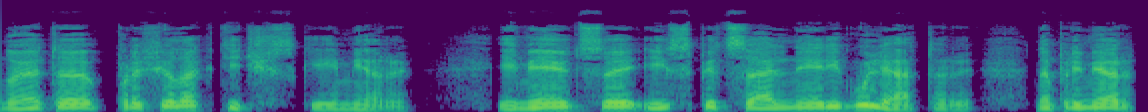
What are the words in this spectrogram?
но это профилактические меры. Имеются и специальные регуляторы, например,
